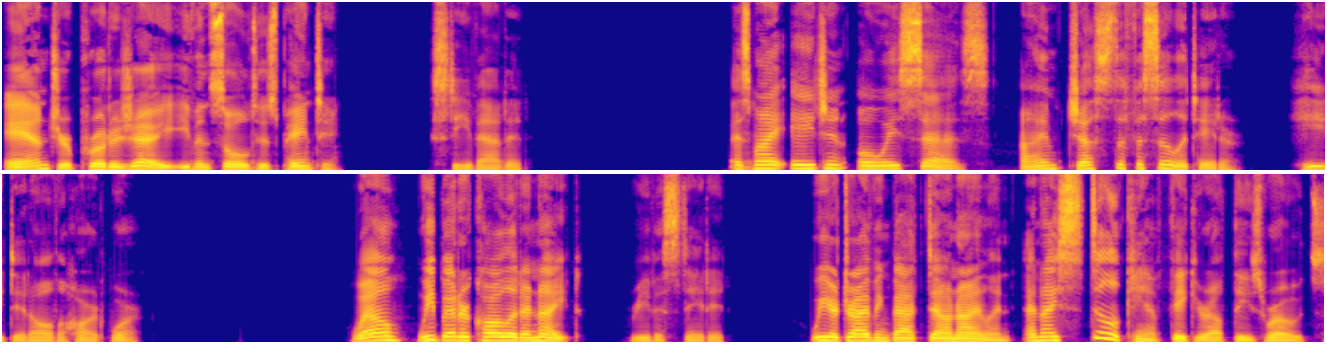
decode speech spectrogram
And your protege even sold his painting, Steve added. As my agent always says, I'm just the facilitator. He did all the hard work. Well, we better call it a night, Riva stated. We are driving back down island, and I still can't figure out these roads.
